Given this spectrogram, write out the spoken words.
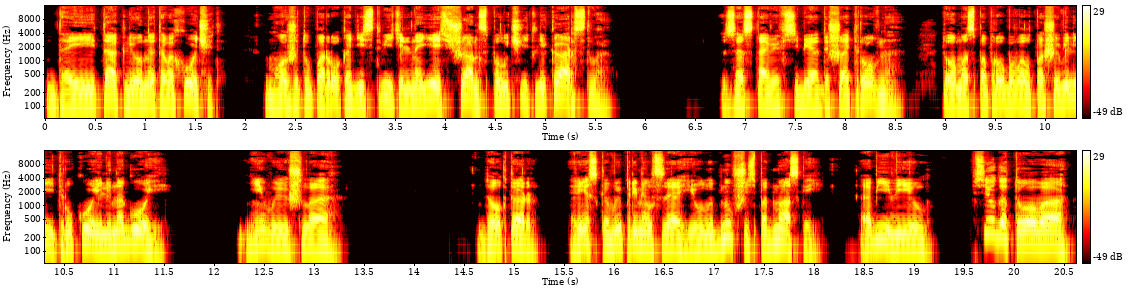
Да и так ли он этого хочет? Может, у порока действительно есть шанс получить лекарство? Заставив себя дышать ровно, Томас попробовал пошевелить рукой или ногой. Не вышло. Доктор резко выпрямился и, улыбнувшись под маской, объявил. «Все готово.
